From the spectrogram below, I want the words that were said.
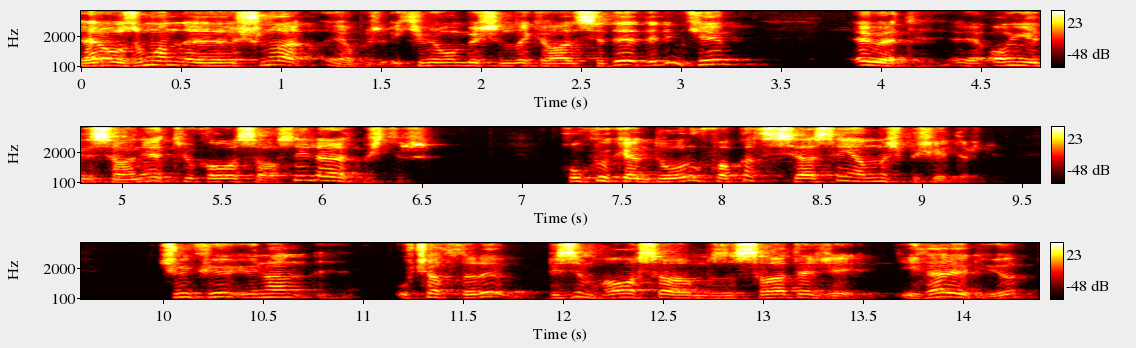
Ben o zaman e, şuna yapacağım. 2015 yılındaki hadisede dedim ki evet e, 17 saniye Türk hava sahasını ilerletmiştir. Hukuken doğru fakat siyaseten yanlış bir şeydir. Çünkü Yunan uçakları bizim hava sahamızı sadece ihlal ediyor.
